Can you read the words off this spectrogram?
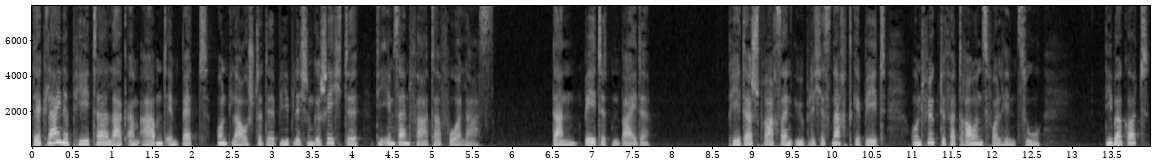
Der kleine Peter lag am Abend im Bett und lauschte der biblischen Geschichte, die ihm sein Vater vorlas. Dann beteten beide. Peter sprach sein übliches Nachtgebet und fügte vertrauensvoll hinzu Lieber Gott,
